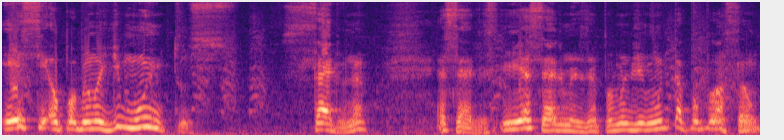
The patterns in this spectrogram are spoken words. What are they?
Esse é o problema de muitos. Sério, né? É sério. E é sério mesmo, é o problema de muita população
